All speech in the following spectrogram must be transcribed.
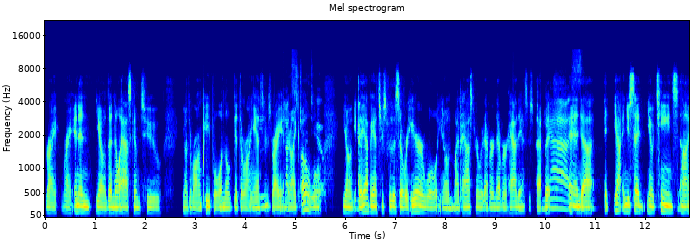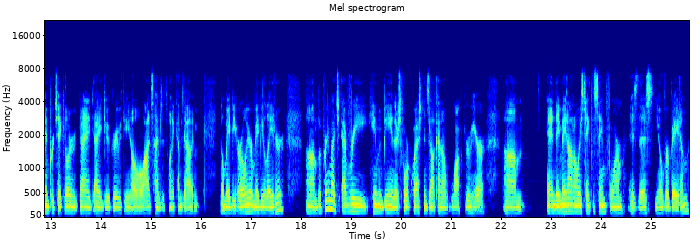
Right, right. And then, you know, then they'll ask them to, you know, the wrong people and they'll get the wrong mm-hmm. answers, right? And That's they're like, oh, well, too you know, yeah. they have answers for this over here. Well, you know, my pastor or whatever never had answers for that. But yes. and uh, yeah, and you said you know teens uh, in particular. I, I do agree with you. You know, a lot of times it's when it comes out, you know, maybe earlier, maybe later. Um, but pretty much every human being, there's four questions I'll kind of walk through here. Um, and they may not always take the same form as this, you know, verbatim.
